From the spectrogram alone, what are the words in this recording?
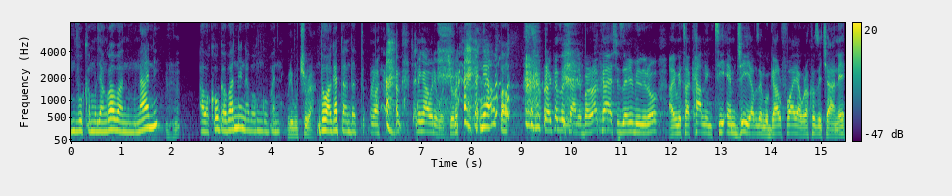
mvuka mu muryango w'abantu umunani abakobwa bane n'abahungu bane. Uri bucura. Ndo wa gatandatu. Ni nkaho uri bucura. Ni hafi aho. Urakoze cyane baraka yashyizeho imiriro ayimwita kaling tmg yavuze ngo galfire urakoze cyane.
